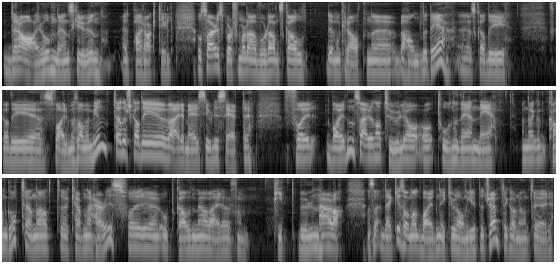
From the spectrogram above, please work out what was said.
drar om den skruen et par hakk til. Og Så er det spørsmål da, hvordan skal demokratene behandle det? Skal de, skal de svare med samme mynt, eller skal de være mer siviliserte? For Biden så er det naturlig å, å tone det ned. Men det kan godt hende at Camelot Harris får eh, oppgaven med å være sånn pitbullen her. da. Altså, det er ikke sånn at Biden ikke vil angripe Trump, det kommer han til å gjøre.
